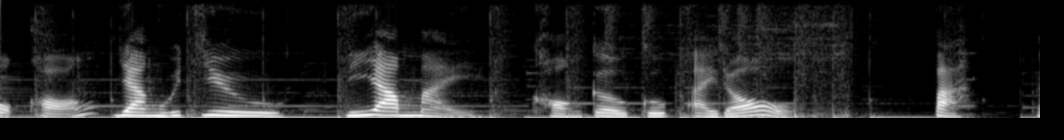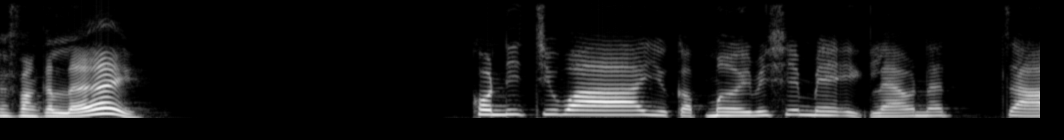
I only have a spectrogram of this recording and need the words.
16 ของ Young with You นิยามใหม่ของ Girl Group Idol ปะไปฟังกันเลยคนนิจิวาอยู่กับเมยไม่ใช่เมย์อีกแล้วนะจ๊ะ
